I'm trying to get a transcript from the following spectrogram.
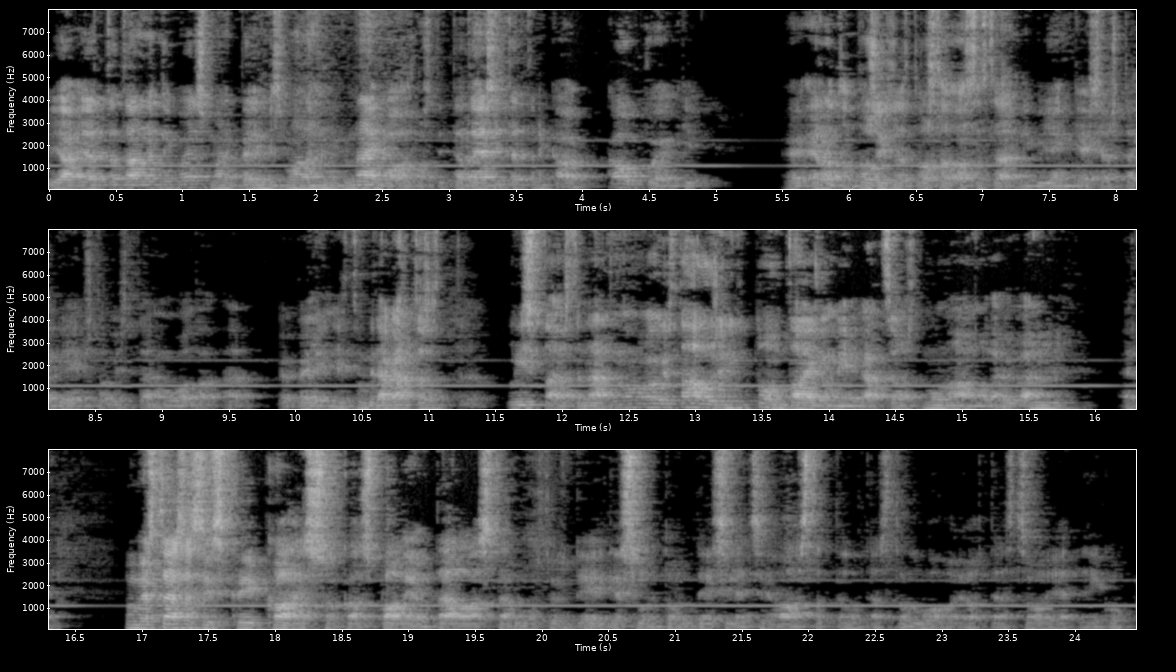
ja, ja tätä on nyt niin kuin ensimmäinen peli, missä mä oon nähnyt niin näin vahvasti tätä. Ja sitten, että ne kauppojenkin erot on tosi että ostaa, ostaa sitä niin Jenkeissä jostain GameStopista ja muualta peliä, niin sitten pitää katsoa sitä listaa, josta näet, että no oikeastaan haluaisin niin ton taikamiekan, että se on sitten mun hahmolle hyvä. Mm. Et, Mun mielestä Assassin's Creed 2 on myös paljon tällaista, ja muistan, että Erkes luin tuon Desiletsin haastattelun tästä on luovajohtajasta, se oli, että niinku,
